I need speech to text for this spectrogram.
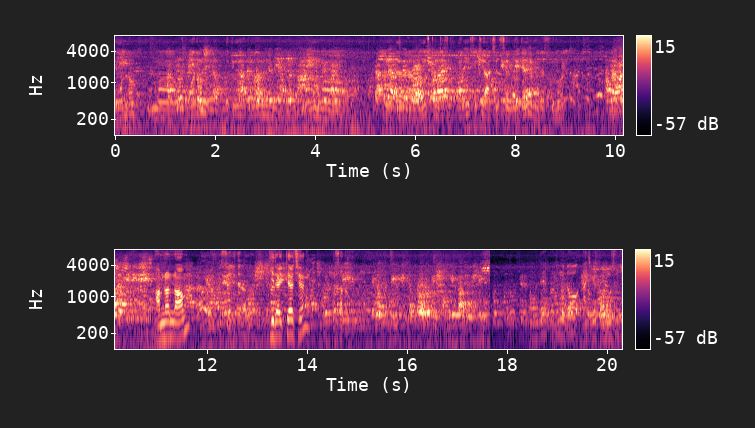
মণ্ডপ উদ্বোধন প্রতিমা উদ্বোধন আমাদের অনুষ্ঠান যেসব কর্মসূচি আছে সেগুলো দিয়ে আমাদের শুরু হয়। আপনার নাম? বিশ্বজিৎ রানা। কি দায়িত্বে আছেন প্রসাদক আমাদের প্রথমত আজকে কর্মসূচি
